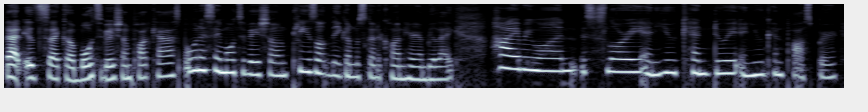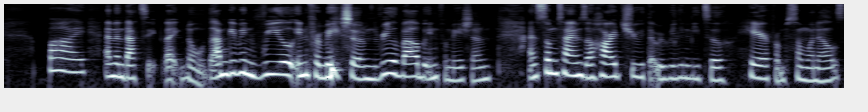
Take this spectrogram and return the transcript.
that it's like a motivation podcast. But when I say motivation, please don't think I'm just to come here and be like, Hi, everyone, this is Lori, and you can do it and you can prosper bye and then that's it. Like no i'm giving real information real valuable information. And sometimes a hard truth that we really need to hear from someone else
